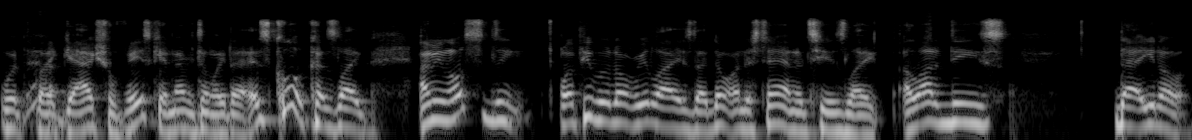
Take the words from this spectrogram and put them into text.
with Yeah. like your actual face scan and everything like that. It's cool because like I mean, most of the what people don't realize that don't understand NFTs, like a lot of these that you know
